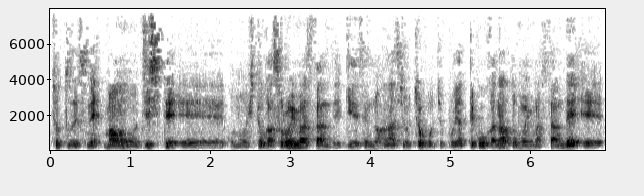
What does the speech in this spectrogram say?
ー、ちょっとですね、満を持して、えー、この人が揃いましたんで、ゲーセンの話をちょぼちょぼやっていこうかなと思いましたんで、え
